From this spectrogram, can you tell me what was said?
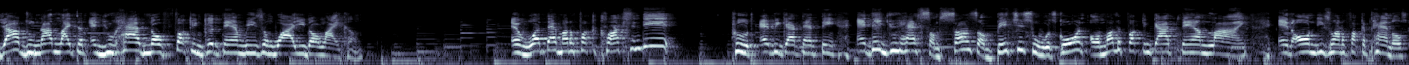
Y'all do not like them, and you have no fucking good damn reason why you don't like them. And what that motherfucker Clarkson did proved every goddamn thing. And then you had some sons of bitches who was going on motherfucking goddamn line and on these motherfucking panels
